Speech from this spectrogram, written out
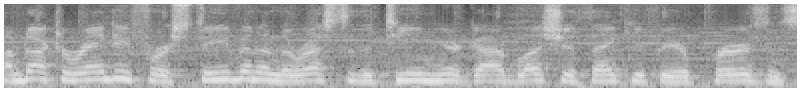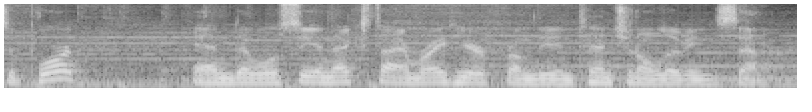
I'm Dr. Randy for Stephen and the rest of the team here. God bless you. Thank you for your prayers and support. And uh, we'll see you next time right here from the Intentional Living Center.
